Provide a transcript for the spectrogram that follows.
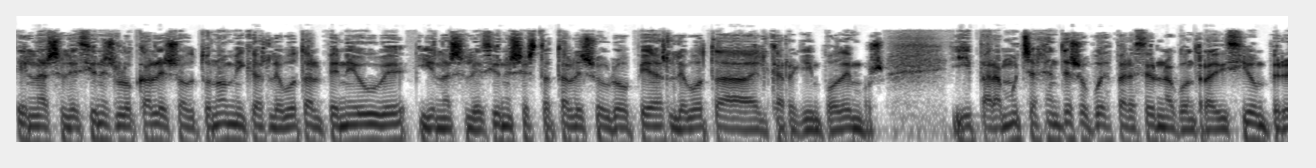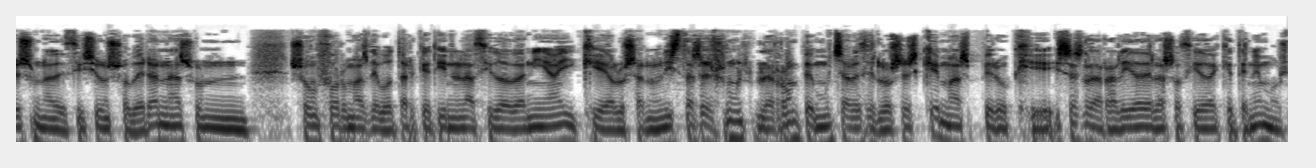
en las elecciones locales o autonómicas le vota al PNV y en las elecciones estatales o europeas le vota el Carrequín Podemos. Y para mucha gente eso puede parecer una contradicción, pero es una decisión soberana, son, son formas de votar que tiene la ciudadanía y que a los analistas les, les rompen muchas veces los esquemas, pero que esa es la realidad de la sociedad que tenemos.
